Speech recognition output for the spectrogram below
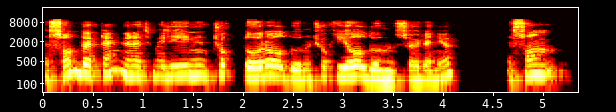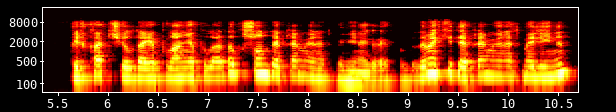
E, son deprem yönetmeliğinin çok doğru olduğunu, çok iyi olduğunu söyleniyor. E, son birkaç yılda yapılan yapılarda bu son deprem yönetmeliğine göre yapıldı. Demek ki deprem yönetmeliğinin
